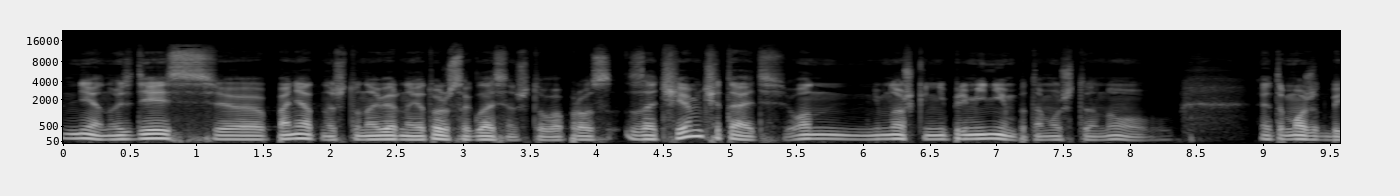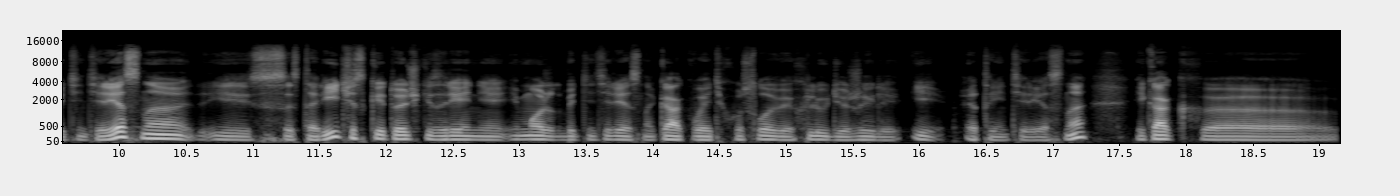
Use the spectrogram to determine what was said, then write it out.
Не, ну здесь э, понятно, что, наверное, я тоже согласен, что вопрос «зачем читать?» он немножко неприменим, потому что, ну, это может быть интересно и с исторической точки зрения, и может быть интересно, как в этих условиях люди жили, и это интересно, и как э,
